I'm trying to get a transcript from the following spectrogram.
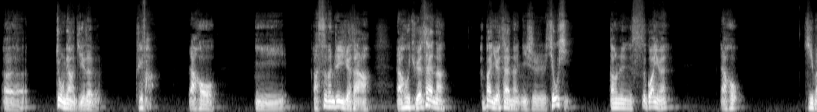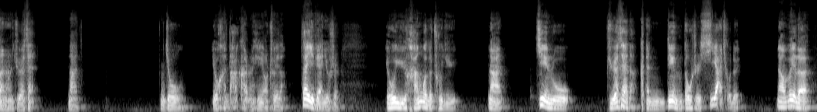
呃重量级的。吹罚，然后你啊四分之一决赛啊，然后决赛呢，半决赛呢你是休息，担任四官员，然后基本上决赛，那你就有很大可能性要吹了。再一点就是，由于韩国的出局，那进入决赛的肯定都是西亚球队。那为了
